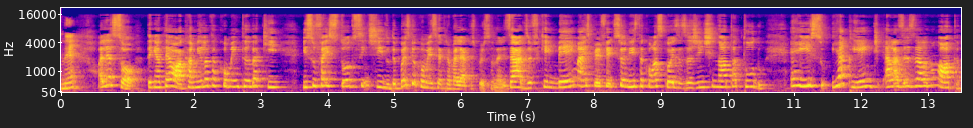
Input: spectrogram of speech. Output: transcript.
né? Olha só, tem até ó, a Camila tá comentando aqui. Isso faz todo sentido. Depois que eu comecei a trabalhar com os personalizados, eu fiquei bem mais perfeccionista com as coisas. A gente nota tudo. É isso. E a cliente, ela às vezes ela não nota.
